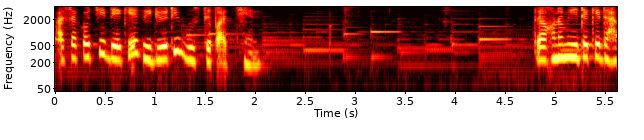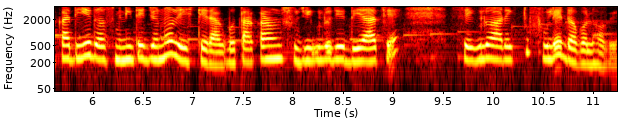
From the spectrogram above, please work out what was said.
আশা করছি দেখে ভিডিওটি বুঝতে পারছেন। তো এখন আমি এটাকে ঢাকা দিয়ে দশ মিনিটের জন্য রেস্টে রাখব। তার কারণ সুজিগুলো যে দেয়া আছে, সেগুলো আর একটু ফুলে ডবল হবে।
